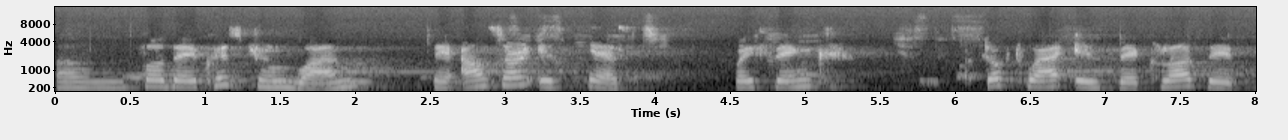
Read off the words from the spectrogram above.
Um, for the question one, the answer is yes. We think Doctor One is the closest uh,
